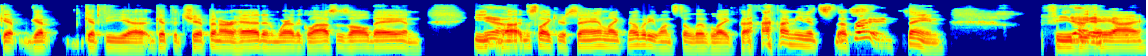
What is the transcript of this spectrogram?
get get get the uh, get the chip in our head and wear the glasses all day and eat yeah. bugs like you're saying like nobody wants to live like that i mean it's that's right. insane feed yeah, the ai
